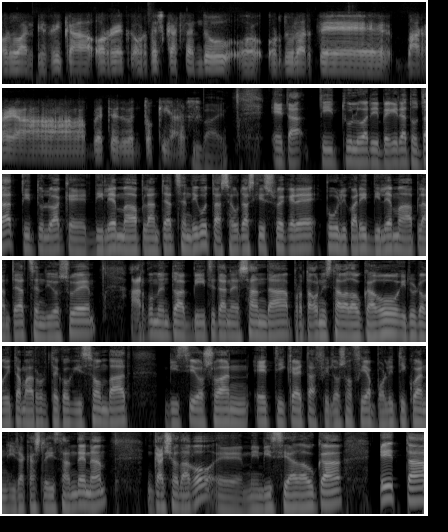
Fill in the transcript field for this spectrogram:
Orduan, irrika horrek ordezkatzen du or- ordura arte barrea bete duen tokia, ez? Bai. Eta tituluari begiratuta, tituluak eh, dilema planteatzen digu, eta zeurazki zuek ere publikoari dilema planteatzen diozue, argumentoa bitzetan esan da, protagonista badaukagu, irurogeita marrurteko gizon bat, bizi osoan etika eta filosofia politikoan irakasle izan dena, gaixo dago, e, minbizia dauka, eta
